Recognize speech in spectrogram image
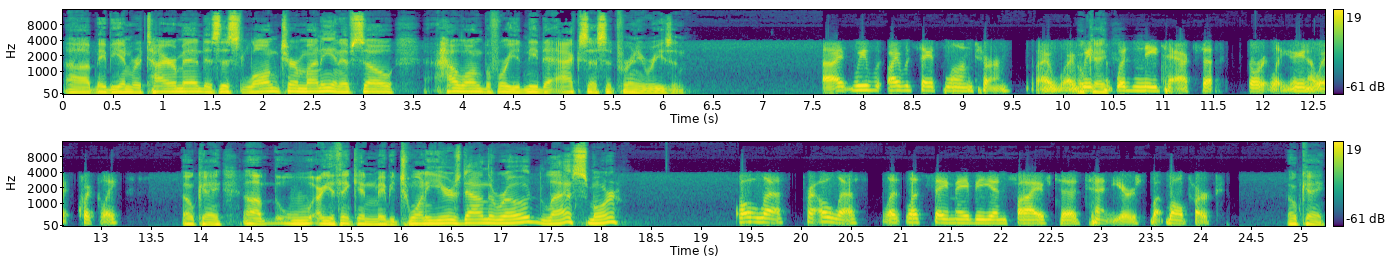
uh, maybe in retirement? Is this long term money? And if so, how long before you'd need to access it for any reason? I we I would say it's long term. I, I Okay. we wouldn't need to access shortly, you know, it quickly. Okay. Uh, w- are you thinking maybe 20 years down the road? Less? More? Oh, less. Oh, less. Let, let's say maybe in five to ten years, but ballpark. Okay.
